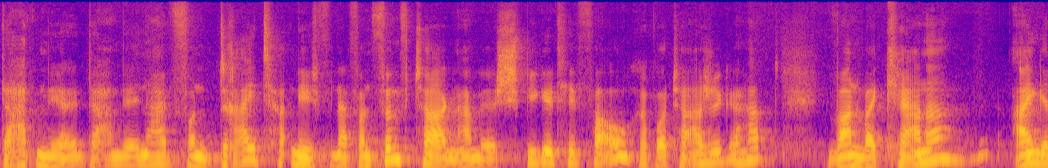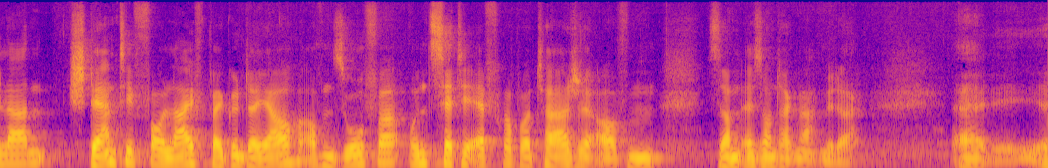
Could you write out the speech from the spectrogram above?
da hatten wir, da haben wir innerhalb von drei Tagen, nee, innerhalb von fünf Tagen haben wir Spiegel TV, Reportage gehabt, waren bei Kerner eingeladen, Stern TV live bei Günter Jauch auf dem Sofa und ZDF-Reportage auf dem äh, Sonntagnachmittag. Äh,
